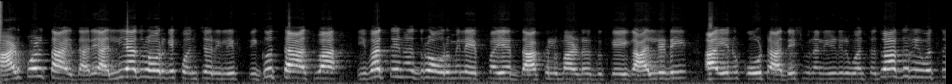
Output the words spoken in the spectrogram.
ಮಾಡ್ಕೊಳ್ತಾ ಇದ್ದಾರೆ. ಅಲ್ಲಿಯಾದ್ರೂ ಅವ್ರಿಗೆ ಕೊಂಚ ರಿಲೀಫ್ ಸಿಗುತ್ತಾ? ಅಥವಾ ಇವತ್ತೇನಾದ್ರೂ ಅವ್ರ ಮೇಲೆ ಎಫ್ ಐ ಆರ್ ದಾಖಲು ಮಾಡೋದಕ್ಕೆ ಈಗ ಆಲ್ರೆಡಿ ಆ, ಏನು ಕೋರ್ಟ್ ಆದೇಶವನ್ನ ನೀಡಿರುವಂತದ್ದು ಹಾಗಾದ್ರೆ ಇವತ್ತು,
